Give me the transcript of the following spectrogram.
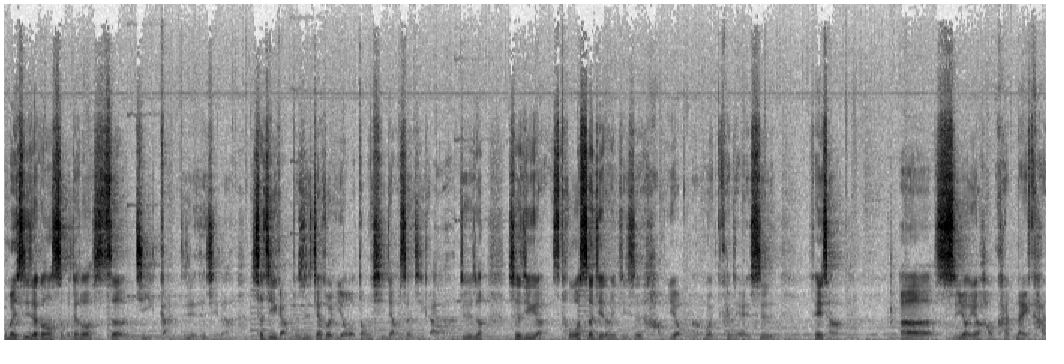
我们也是一直在沟通什么叫做设计感这件事情啊。设计感不是叫做有东西叫设计感啊，就是说设计感透过设计的东西其实好用，然后看起来是非常呃实用又好看耐看。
